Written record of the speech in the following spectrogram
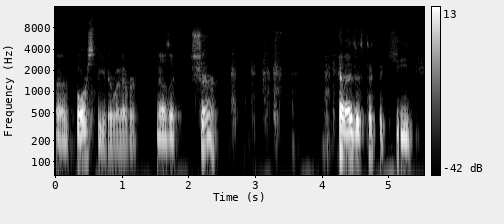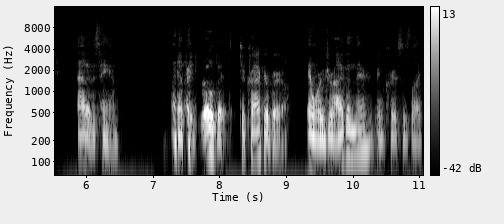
a four speed or whatever?" And I was like, "Sure." and I just took the key out of his hand, and I drove it to Cracker Barrel. And we're driving there, and Chris is like,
